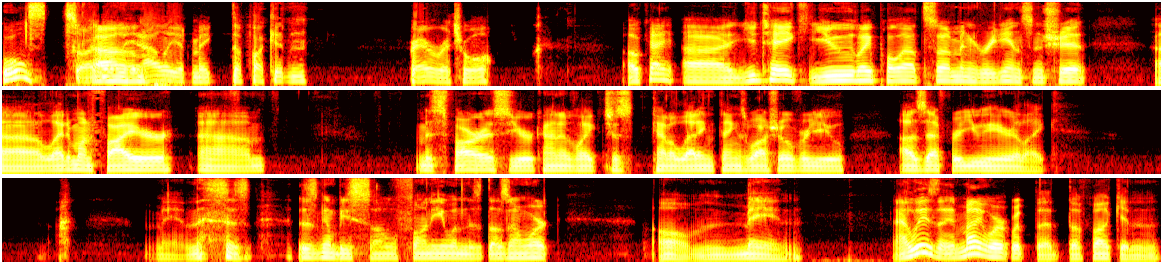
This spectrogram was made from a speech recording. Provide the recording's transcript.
Cool. So I go to Um, the alley and make the fucking prayer ritual. Okay. Uh, you take you like pull out some ingredients and shit. Uh, light them on fire. Um, Miss Faris, you're kind of like just kind of letting things wash over you. Uh, Zephyr, you hear like, man, this is this is gonna be so funny when this doesn't work. Oh man, at least it might work with the the fucking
